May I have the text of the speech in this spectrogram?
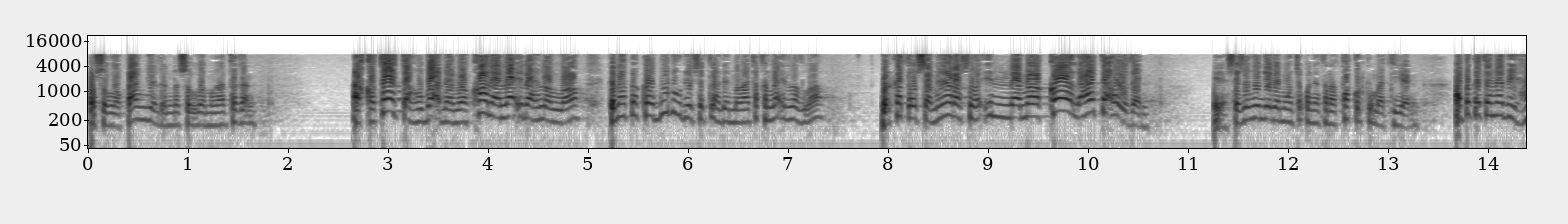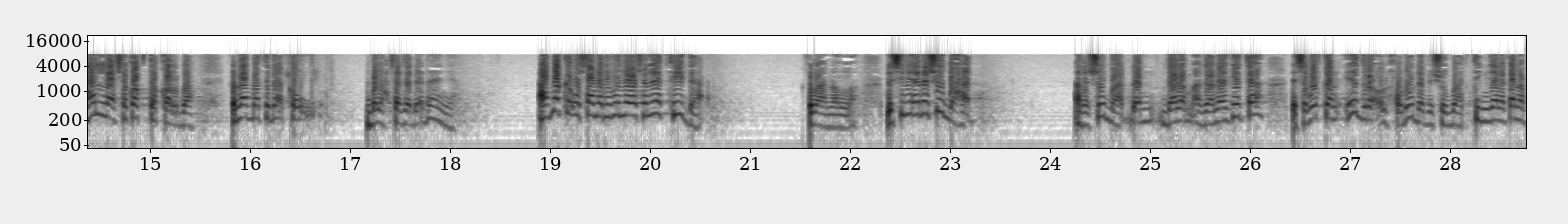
Rasulullah panggil dan Rasulullah mengatakan, "Aqataltahu ba'da ma qala la ilaha illallah?" Kenapa kau bunuh dia setelah dia mengatakan la ilaha illallah? Berkata Usama, "Ya Rasulullah, inna ma qala ta'udzan." Ya, sesungguhnya dia mengucapkannya karena takut kematian. Apa kata Nabi? Halla syaqaqta qalbah. Kenapa tidak kau belah saja dadanya? Apakah Usama dibunuh Rasulullah? Tidak. Subhanallah. Di sini ada syubhat ada syubhat dan dalam agama kita disebutkan idra'ul hudud bi syubhat. Tinggalkanlah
